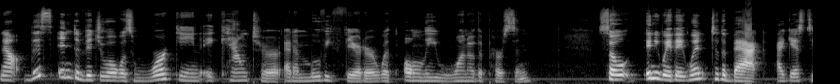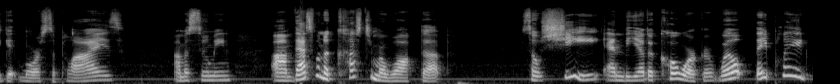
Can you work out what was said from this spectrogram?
Now, this individual was working a counter at a movie theater with only one other person. So, anyway, they went to the back, I guess, to get more supplies, I'm assuming. Um, that's when a customer walked up so she and the other coworker, well, they played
